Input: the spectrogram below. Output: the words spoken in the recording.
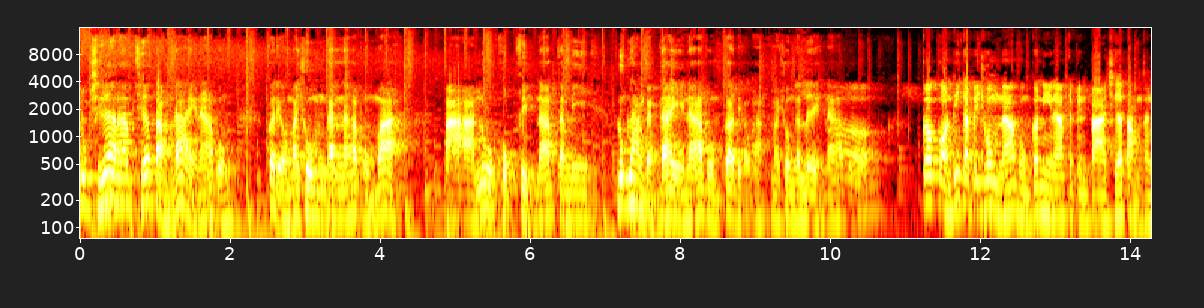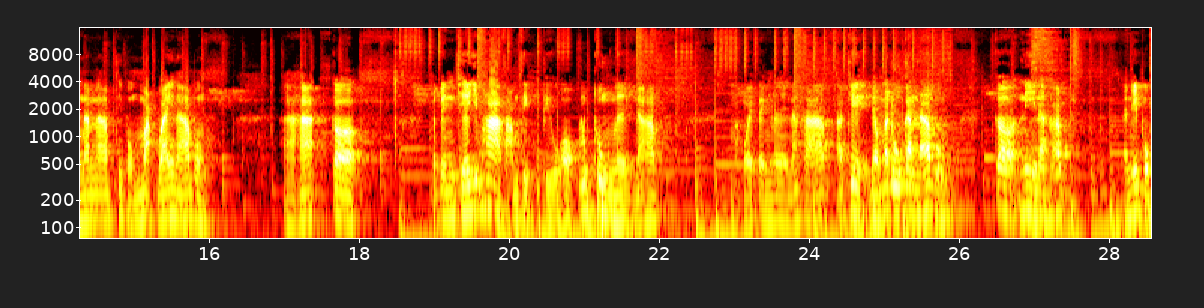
ลูกเชื้อนะครับ เชื้อต่ำได้นะครับผมก็เดี๋ยวมาชมกันนะครับ ผมว่าปลาลูก 60 นะครับจะมี รูปร่างแบบใดนะครับผมก็เดี๋ยวอะมาชมกันเลยนะครับผมก็ก่อนที่จะไปชมนะครับผมก็นี่นะครับจะเป็นปลาเชื้อต่ำทางนั้นนะครับ ที่ผมหมักไว้นะครับผมอ่าฮะก็จะเป็นเชื้อ25 30ผิวออกลูกทุ่งเลยนะครับ หมักไว้เต็มเลยนะครับโอเค เดี๋ยวมาดูกันนะครับผมก็นี่นะครับ อันนี้ผม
